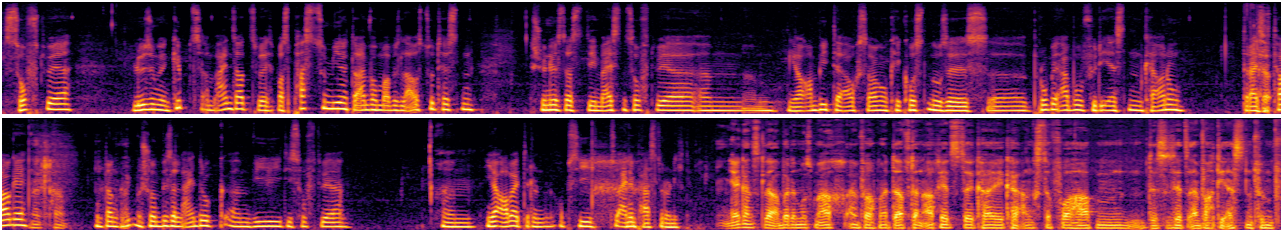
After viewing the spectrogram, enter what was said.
Softwarelösungen gibt es am Einsatz, was passt zu mir, da einfach mal ein bisschen auszutesten. Schön ist, dass die meisten Software-Anbieter ähm, ähm ja, Anbieter auch sagen, okay, kostenloses äh, Probeabo für die ersten, keine Ahnung, 30 ja, Tage. Und dann kriegt man schon ein bisschen Eindruck, ähm, wie die Software ähm, hier arbeitet und ob sie zu einem passt oder nicht. Ja, ganz klar, aber da muss man auch einfach, man darf dann auch jetzt äh, keine, keine Angst davor haben. Das ist jetzt einfach die ersten fünf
